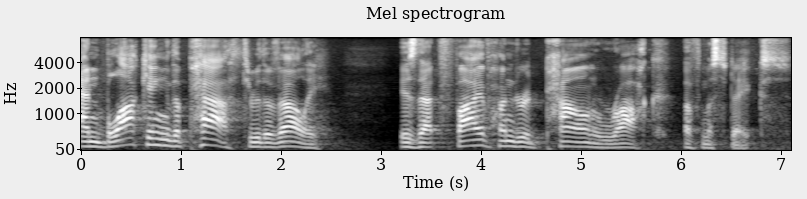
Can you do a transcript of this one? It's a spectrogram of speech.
and blocking the path through the valley is that 500 pound rock of mistakes.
